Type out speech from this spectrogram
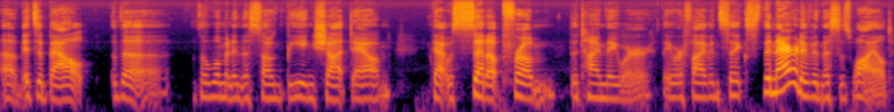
um, it's about the the woman in the song being shot down that was set up from the time they were they were five and six. The narrative in this is wild.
